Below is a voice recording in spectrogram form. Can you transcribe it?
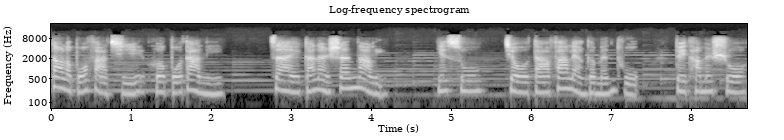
到了伯法奇和伯大尼，在橄榄山那里，耶稣就打发两个门徒，对他们说：“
